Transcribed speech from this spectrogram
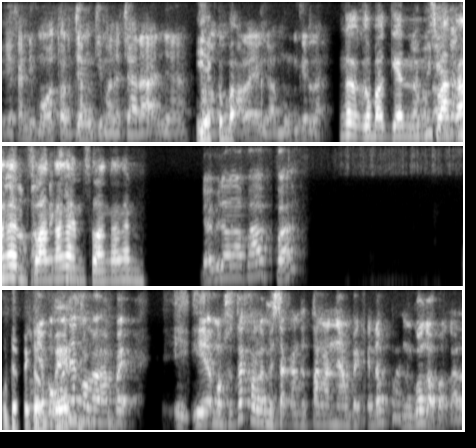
Ya kan di motor, Jang gimana caranya? Iya, keba- kepala ya nggak mungkin lah. nggak ke bagian selangkangan kan selangkangan selangkangan Gak bilang apa-apa. udah Ya pegang pokoknya pen kalau sampai Iya maksudnya kalau misalkan tangan nyampe ke depan, gue nggak bakal.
